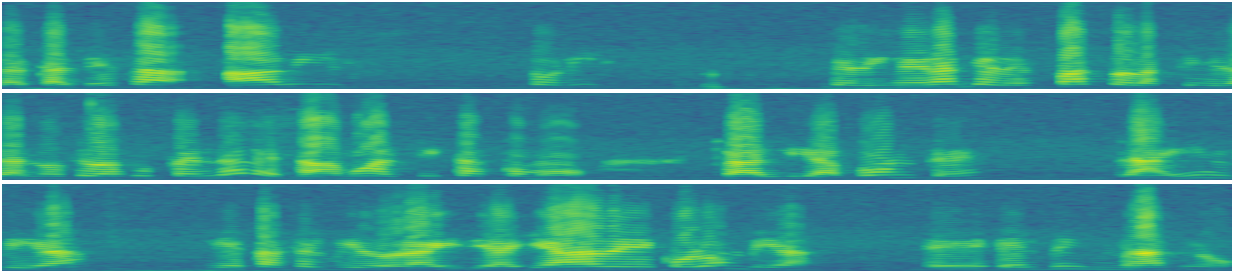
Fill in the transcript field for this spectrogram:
la alcaldesa Avi Solís que dijera que de facto la actividad no se va a suspender. Estábamos artistas como Charlie Aponte, la India y esta servidora, y de allá de Colombia, eh, Elvis Magno.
